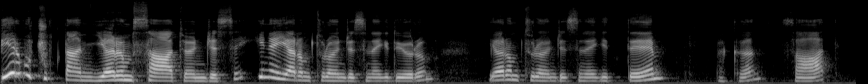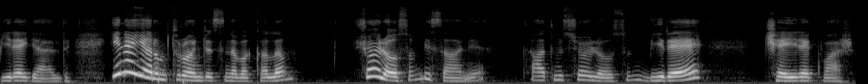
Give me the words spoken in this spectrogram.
Bir buçuktan yarım saat öncesi yine yarım tur öncesine gidiyorum. Yarım tur öncesine gittim. Bakın saat 1'e geldi. Yine yarım tur öncesine bakalım. Şöyle olsun bir saniye. Saatimiz şöyle olsun. 1'e çeyrek var.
